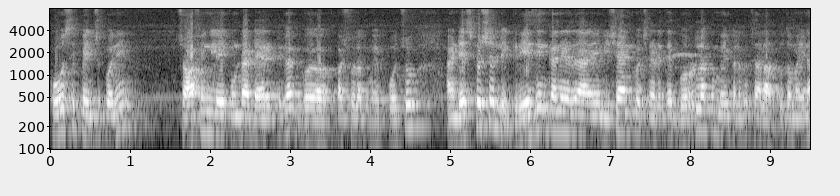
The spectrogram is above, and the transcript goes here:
కోసి పెంచుకొని చాఫింగ్ లేకుండా డైరెక్ట్గా పశువులకు మేపుకోవచ్చు అండ్ ఎస్పెషల్లీ గ్రేజింగ్ అనే అనే విషయానికి వచ్చినట్టయితే గొర్రెలకు మేకలకు చాలా అద్భుతమైన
